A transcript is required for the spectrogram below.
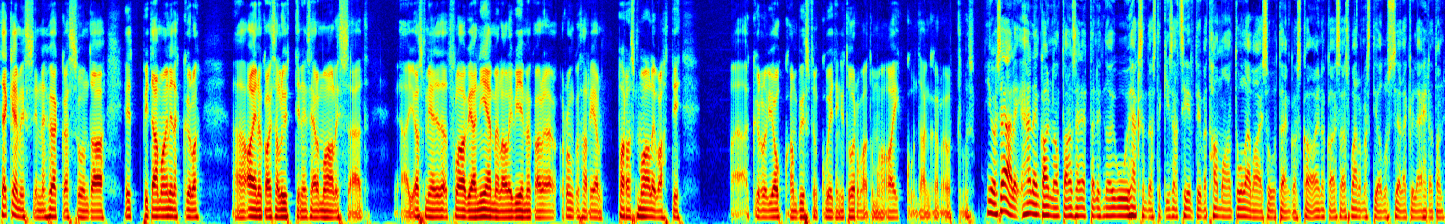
tekemistä sinne hyökkäyssuuntaan. Nyt pitää mainita kyllä Aino-Kaisa Lyttinen siellä maalissa. Et, ja jos mietitään, että Flavia Niemelä oli viime kauden runkosarjan paras maalivahti, ää, kyllä joukko on pystynyt kuitenkin turvautumaan aikkuun tämän kauden ottelussa. Joo, sääli hänen kannaltaan sen, että nyt noin U19-kisat siirtyivät hamaan tulevaisuuteen, koska aino olisi varmasti ollut siellä kyllä ehdoton,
